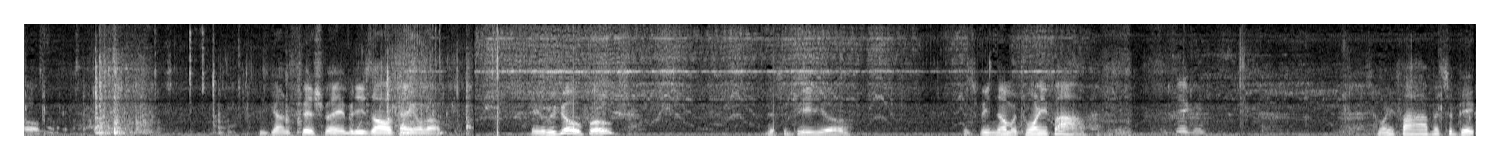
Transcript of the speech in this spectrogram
Oh, He's got a fish, babe, but he's all tangled up. Here we go, folks. This will be uh, this will be number 25. big one. 25, it's a big.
